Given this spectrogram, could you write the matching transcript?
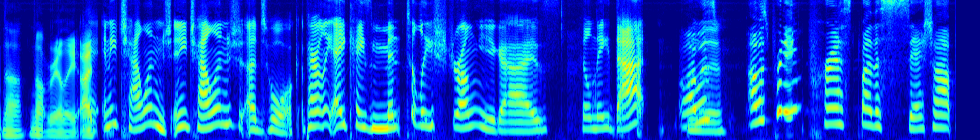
No, not really. Yeah, I any challenge? Any challenge uh, talk? Apparently, AK's mentally strong, you guys. He'll need that. I was The- I was pretty impressed by the setup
